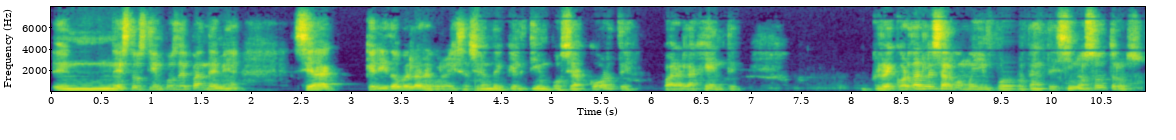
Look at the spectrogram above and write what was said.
en estos tiempos de pandemia se ha querido ver la regularización de que el tiempo sea corte para la gente. Recordarles algo muy importante, si nosotros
